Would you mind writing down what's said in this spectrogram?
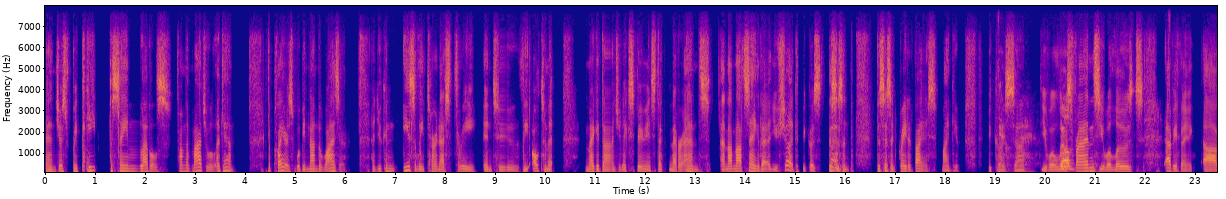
and just repeat the same levels from the module again. The players will be none the wiser. And you can easily turn S3 into the ultimate mega dungeon experience that never ends. And i'm not saying that you should because this isn't this isn't great advice mind you because um, you will lose well, friends you will lose everything. Uh,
